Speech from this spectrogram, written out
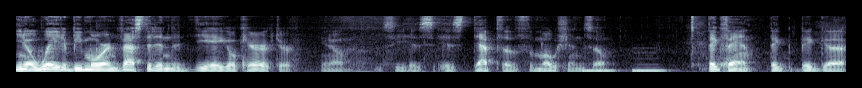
you know, way to be more invested in the Diego character. You know, see his his depth of emotion. So, big fan, big big. Uh,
